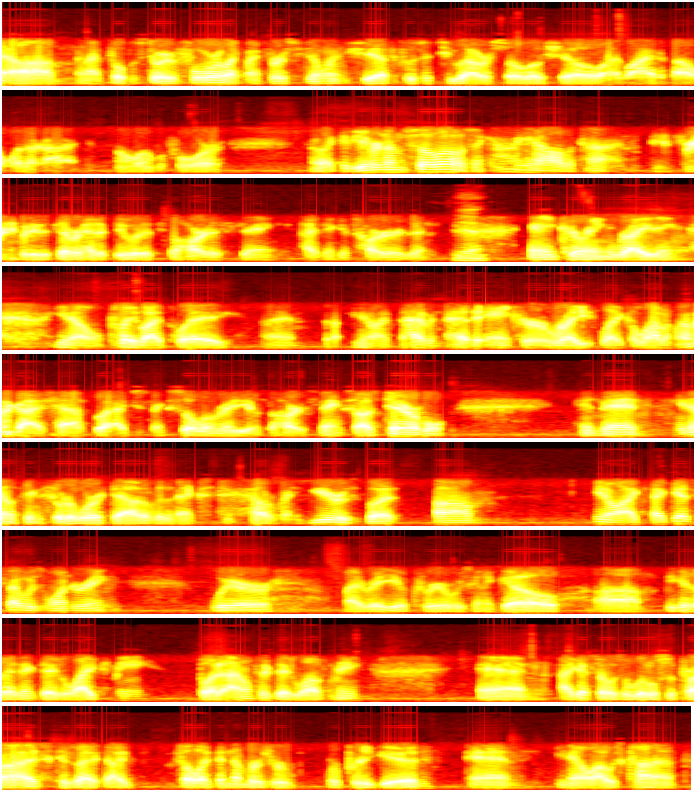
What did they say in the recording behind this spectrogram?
Um, and I've told the story before. Like, my first fill-in shift was a two-hour solo show. I lied about whether or not I did solo before. They're like, have you ever done solo? I was like, oh yeah, all the time. And for anybody that's ever had to do it, it's the hardest thing. I think it's harder than Yeah. anchoring, writing, you know, play by play. And uh, you know, I haven't had to anchor or write like a lot of other guys have, but I just think solo radio is the hardest thing. So I was terrible. And then, you know, things sort of worked out over the next however many years. But um, you know, I, I guess I was wondering where my radio career was going to go um, because I think they liked me, but I don't think they loved me. And I guess I was a little surprised because I, I felt like the numbers were, were pretty good. And, you know, I was kind of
